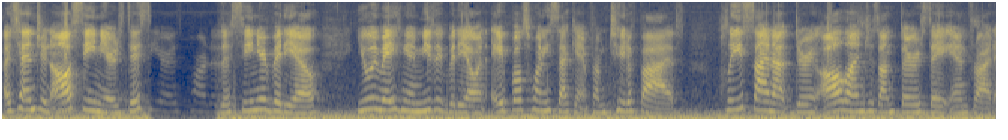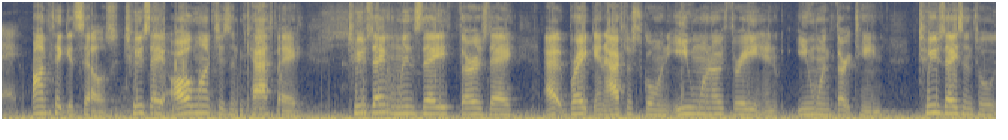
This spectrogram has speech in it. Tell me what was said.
Attention all seniors, this year as part of the senior video, you will be making a music video on April 22nd from 2 to 5. Please sign up during all lunches on Thursday and Friday. On ticket sales Tuesday all lunches in cafe. Tuesday, Wednesday, Thursday at break and after school in E103 and E113. Tuesdays until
